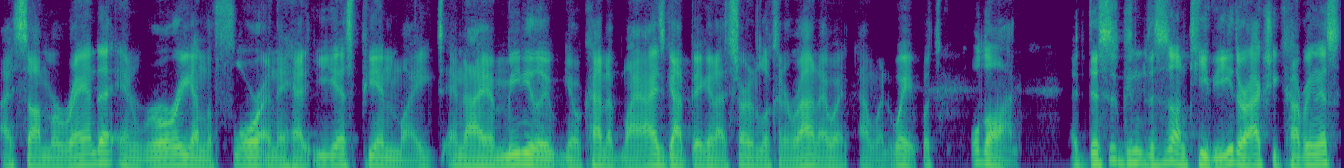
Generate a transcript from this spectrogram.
I saw Miranda and Rory on the floor and they had ESPN mics. And I immediately, you know, kind of my eyes got big and I started looking around. I went, I went, wait, what's hold on. This is this is on TV. They're actually covering this.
